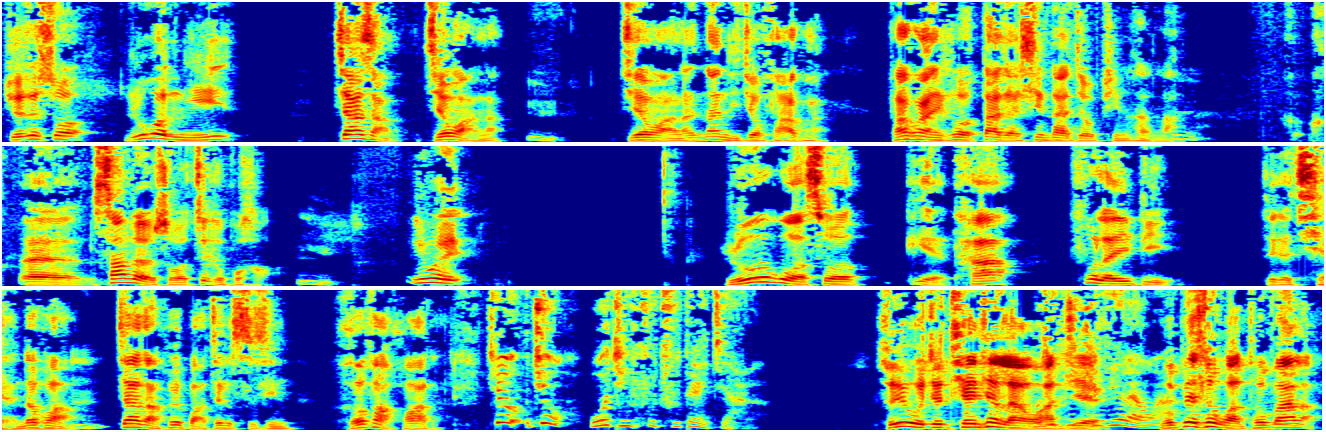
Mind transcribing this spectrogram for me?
觉得说，如果你家长接晚了，嗯，接晚了，那你就罚款，罚款以后大家心态就平衡了。呃，桑德尔说这个不好，嗯，因为。如果说给他付了一笔这个钱的话，家长会把这个事情合法化的。就就我已经付出代价了，所以我就天天来玩接，天天来玩，我变成晚头班了。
